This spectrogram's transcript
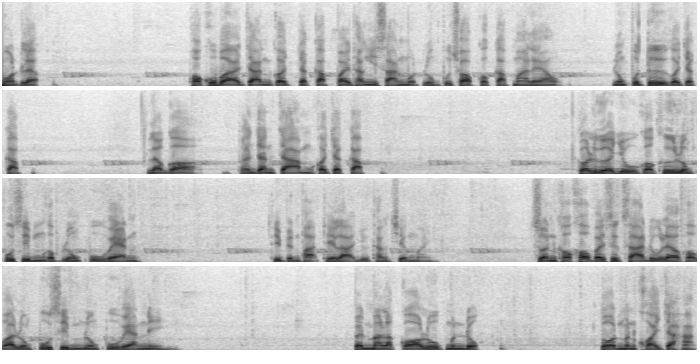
หมดแล้วพราะครูบาอาจารย์ก็จะกลับไปทางอีสานหมดหลวงปู่ชอบก็กลับมาแล้วหลวงปู่ตื้อก็จะกลับ แล้วก็พระอาจารย์จามก็จะกลับ ก็เหลืออยู่ก็คือหลวงปู่สิมกับหลวงปู่แหวน ที่เป็นพระเทระอยู่ทางเชียงใหม่ ส่วนเขาเข้าไปศึกษาดูแล้วเขาว่าหลวงปู่สิมหลวงปู่แหวนนี่ เป็นมะละกอลูกมันดก ต้นมันคอยจะหัก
